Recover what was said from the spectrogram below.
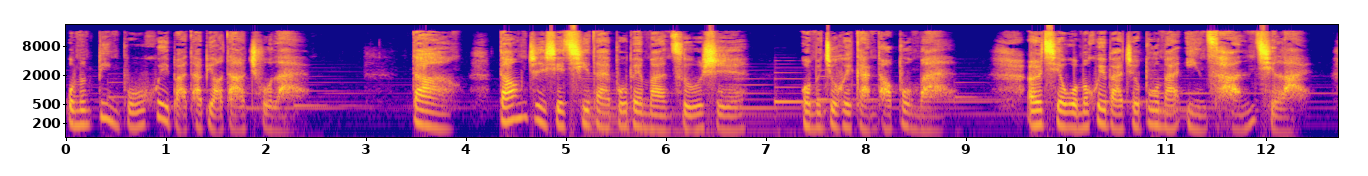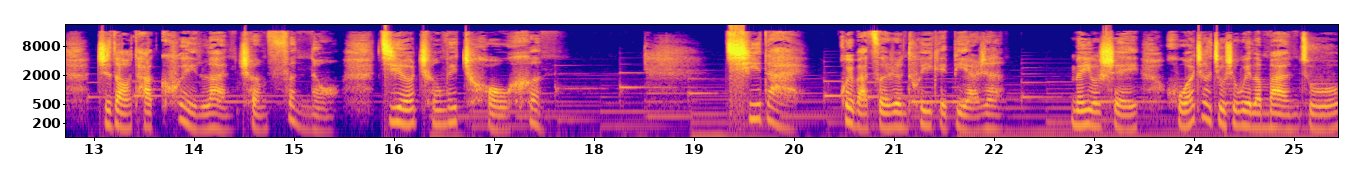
我们并不会把它表达出来。但当这些期待不被满足时，我们就会感到不满，而且我们会把这不满隐藏起来，直到它溃烂成愤怒，继而成为仇恨。期待会把责任推给别人。没有谁活着就是为了满足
